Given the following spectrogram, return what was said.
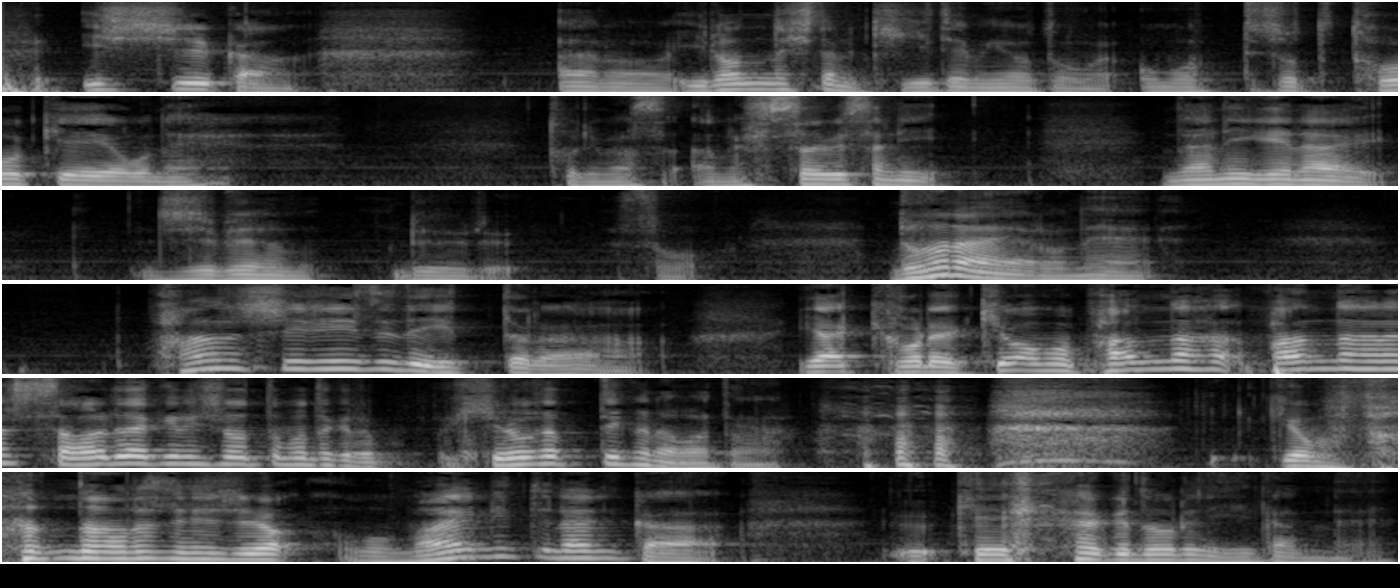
1週間、あの、いろんな人に聞いてみようと思って、ちょっと統計をね、取ります。あの、久々に何気ない自分ルール。そう。どうなんやろうね。パンシリーズで言ったら、いや、これ今日もパンの、パンの話触るだけにしようと思ったけど、広がっていくな、また。今日もパンの話にしよう。もう毎日なんか、計画通りにいかんね。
